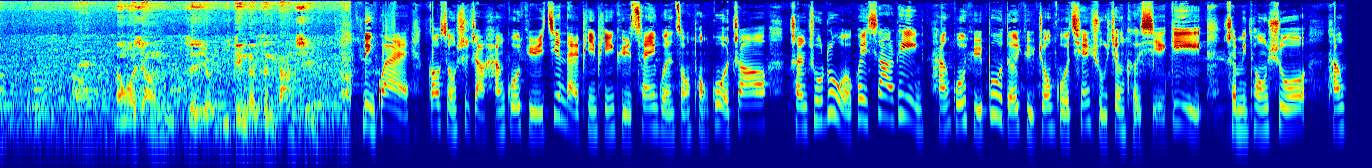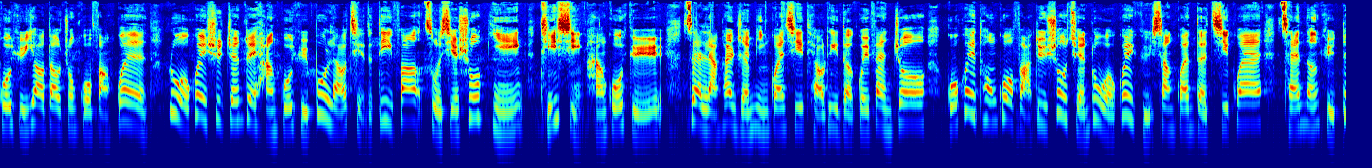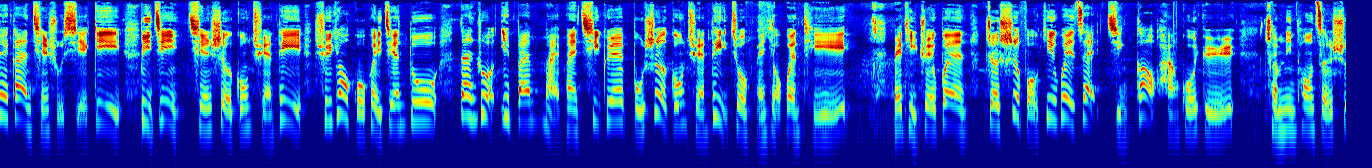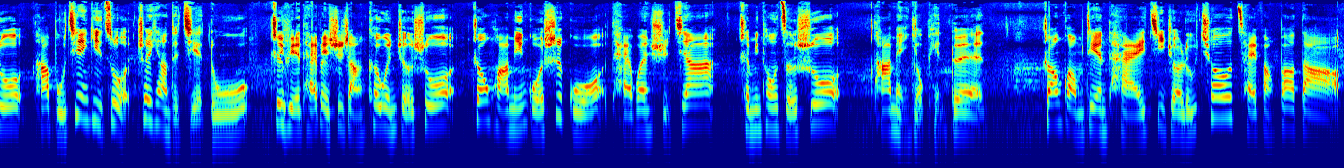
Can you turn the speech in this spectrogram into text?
啊。那我想这有一定的正当性啊。另外，高雄市长韩国瑜近来频频与蔡英文总统过招，传出陆委会下令韩国瑜不得与中国签署任何协议。陈明通说，韩国瑜要到中国访问，陆委会是针对韩国瑜不了解的地方做些说明，提醒韩国瑜在两岸人民关系条例的规范中，国会通过法律授权陆委会与相关的机关才能与对干签署协议。毕竟牵涉公权力，需要国会监督，但若一般买卖契约不涉公权力就没有问题。媒体追问这是否意味在警告韩国瑜，陈明通则说他不建议做这样的解读。至于台北市长柯文哲说中华民国是国，台湾是家，陈明通则说他没有评论。中广电台记者刘秋采访报道。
